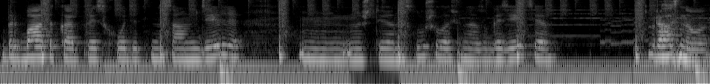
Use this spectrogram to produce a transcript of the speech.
борьба такая происходит на самом деле. Ну, Что я наслушалась у нас в газете разного.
